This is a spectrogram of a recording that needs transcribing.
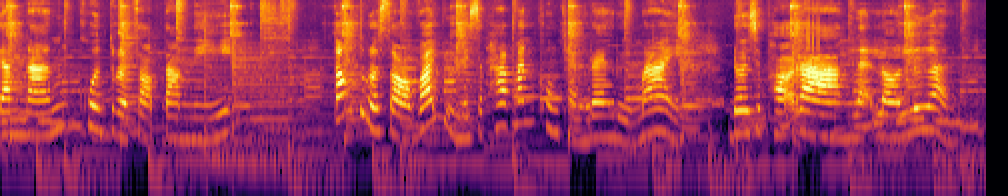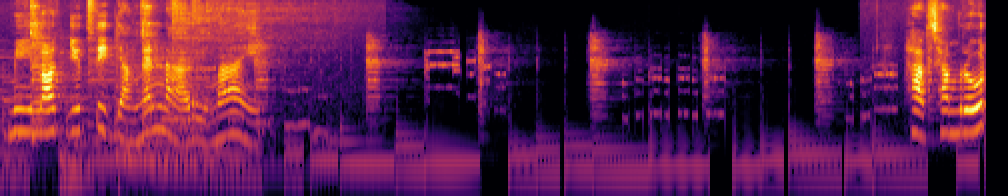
ดังนั้นควรตรวจสอบตามนี้ ต้องตรวจสอบว่าอยู่ในสภาพมั่นคงแข็งแรงหรือไม่ โดยเฉพาะรางและล้อเลื่อน มีน็อตยึดติดอย่างแน่นหนาหรือไม่ หากชำรุด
